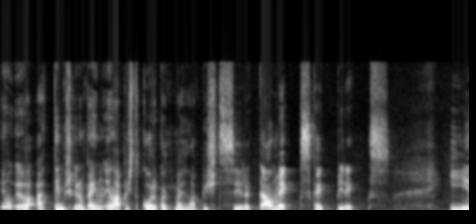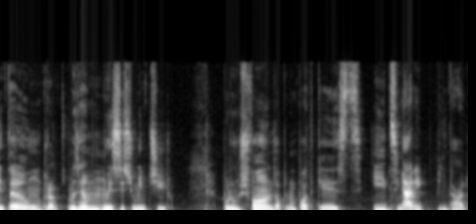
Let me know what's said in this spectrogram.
Eu, eu, há tempos que eu não pego em lápis de cor, quanto mais lápis de cera, Calmex, Capirex. E então, pronto, mas é um exercício muito giro. Por uns fones ou por um podcast e desenhar e pintar.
